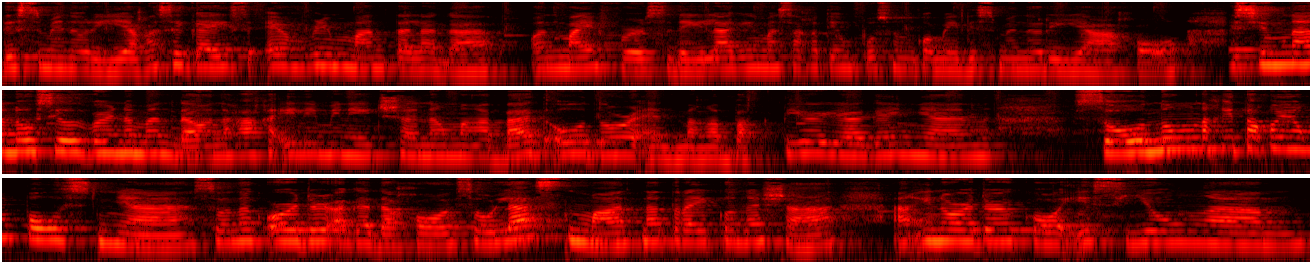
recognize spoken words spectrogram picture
dysmenorrhea. Kasi guys, every month talaga, on my first day, laging masakit yung puson ko, may dysmenorrhea ako. Yes, yung nano silver naman daw, nakaka-eliminate siya ng mga bad odor and mga bacteria, ganyan. So, nung nakita ko yung post niya, so nag-order agad ako. So, last month, na-try ko na siya. Ang in-order ko is yung, um,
